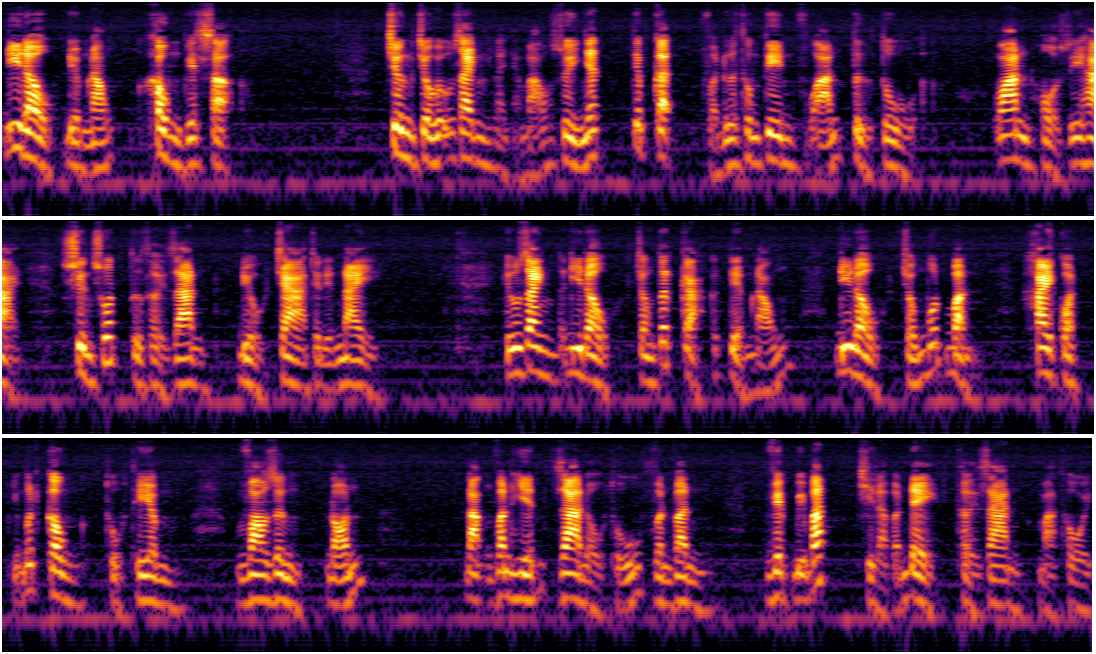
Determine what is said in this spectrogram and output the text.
Đi đầu điểm nóng không biết sợ. Trương Châu Hữu Danh là nhà báo duy nhất tiếp cận và đưa thông tin vụ án tử tù oan Hồ Duy Hải xuyên suốt từ thời gian điều tra cho đến nay. Hữu Danh đã đi đầu trong tất cả các điểm nóng, đi đầu chống bốt bẩn, khai quật những bất công, thủ thiêm, vào rừng đón Đặng Văn Hiến ra đầu thú vân vân. Việc bị bắt chỉ là vấn đề thời gian mà thôi.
